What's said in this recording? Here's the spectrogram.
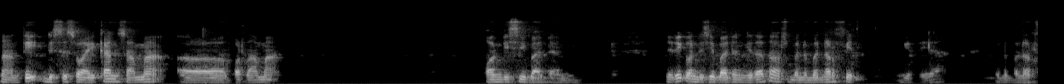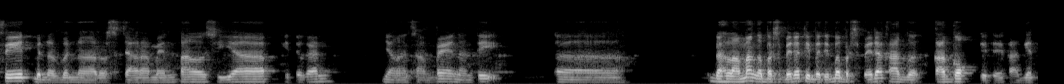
nanti disesuaikan sama uh, pertama kondisi badan. Jadi kondisi badan kita tuh harus benar-benar fit gitu ya benar-benar fit, benar-benar secara mental siap gitu kan. Jangan sampai nanti uh, udah lama nggak bersepeda tiba-tiba bersepeda kagok, kagok gitu ya, kaget.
